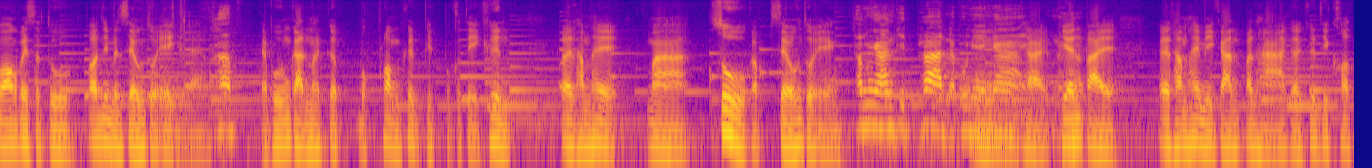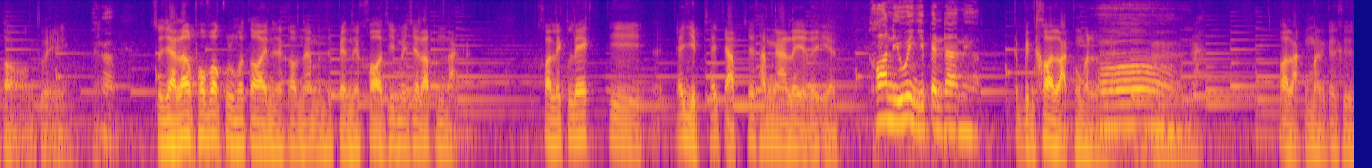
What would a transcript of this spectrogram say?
มองเป็นศัตรูเพราะนี่เป็นเซลล์ของตัวเองอยู่แล้ว ครับแต่ภูมิคุ้มกันมันเกิดบกพร่องขึ้นผิดปกติขึ้น ก็เลยทำให้มาสู้กับเซลล์ของตัวเองทำงานผิดพลาดนะพูดง่ายๆใช่ะเพี้ยนครับไปก็เลยทำให้มีการปัญหาเกิดขึ้นที่ข้อต่อของตัวเอง ครับ ส่วนใหญ่แล้วพบว่ากรูมาตอยด์เนี่ยนะครับนะมันจะเป็นในข้อที่ไม่ใช่รับน้ำหนักอะข้อเล็กๆ ที่ใช้หยิบใช้จับใช้ทำงานละเอียดละเอียด ข้อนิ้วอย่างนี้เป็นได้ไหมครับ ก็เป็นข้อหลักของมันเลยอ๋อ เออนะข้อหลักของมันก็คือ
